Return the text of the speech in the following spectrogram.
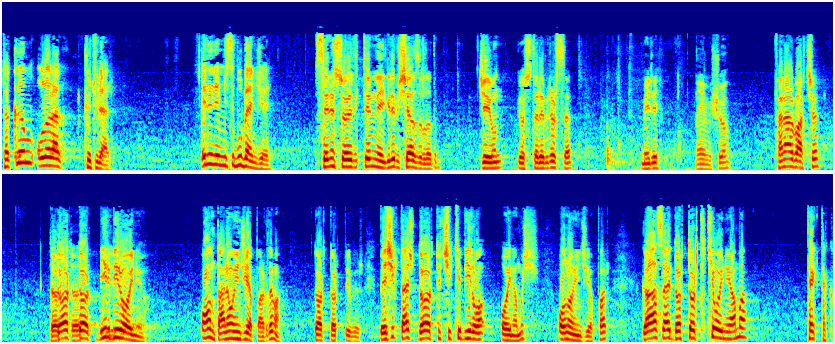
Takım olarak kötüler. En önemlisi bu bence. Senin söylediklerinle ilgili bir şey hazırladım. Ceyhun gösterebilirse. Melih. Neymiş o? Fenerbahçe 4 4-4-1-1 oynuyor. 10 tane oyuncu yapar değil mi? 4-4-1-1. Beşiktaş 4-3-2-1 o- oynamış. 10 oyuncu yapar. Galatasaray 4-4-2 oynuyor ama tek takım.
